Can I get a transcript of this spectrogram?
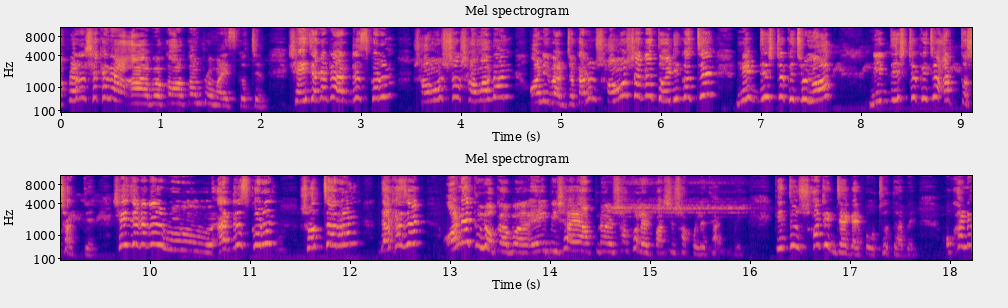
আপনারা সেখানে কম্প্রোমাইজ করছেন। সেই জায়গাটা অ্যাড্রেস করুন, সমস্যা সমাধান অনিবার্য। কারণ সমস্যাটা তৈরি করছে নির্দিষ্ট কিছু লোক, নির্দিষ্ট কিছু আত্মস্বার্থে সেই জায়গাটা অ্যাড্রেস করুন, সোচ্চার হন, দেখা যাক অনেক লোক এই বিষয়ে আপনার সকলের পাশে সকলে থাকবে। কিন্তু সঠিক জায়গায় পৌঁছতে হবে। ওখানে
